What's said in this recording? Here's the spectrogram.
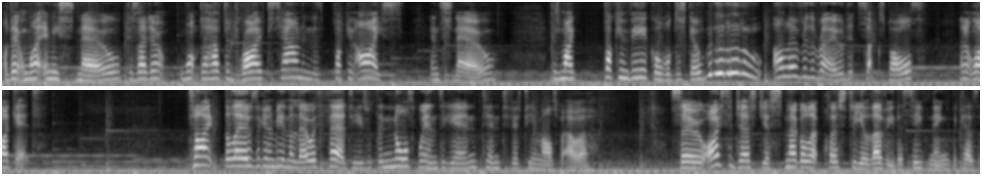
I don't want any snow because I don't want to have to drive to town in this fucking ice and snow because my fucking vehicle will just go all over the road. It sucks balls. I don't like it. Tonight, the lows are going to be in the lower 30s with the north winds again 10 to 15 miles per hour. So, I suggest you snuggle up close to your lovey this evening because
